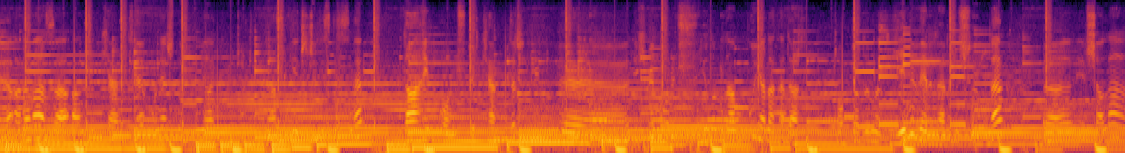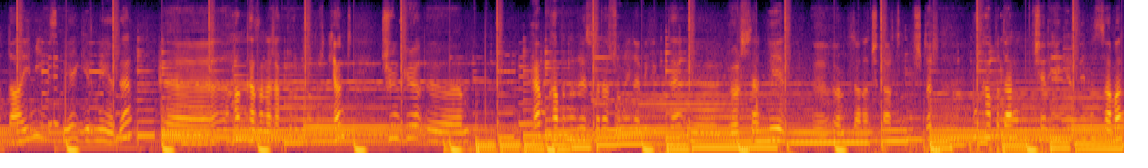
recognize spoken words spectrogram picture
e, Anavarza Antik Kenti UNESCO Dünya Kültür Mirası geçici listesine dahil olmuş bir kenttir. E, 2013 yılından bu yana kadar topladığımız yeni veriler dışında e, inşallah daimi listeye girmeye de e, hak kazanacak durumdadır kent. Çünkü e, hem kapının restorasyonuyla birlikte e, görselliği e, ön plana çıkartılmıştır. Bu kapıdan içeriye girdiğimiz zaman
